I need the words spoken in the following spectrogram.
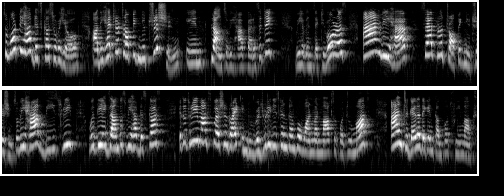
So what we have discussed over here are the heterotrophic nutrition in plants. So we have parasitic, we have insectivorous, and we have saprotrophic nutrition. So we have these three with the examples we have discussed. It's a three marks question, right? Individually, these can come for one, one marks or for two marks. And together, they can come for three marks.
